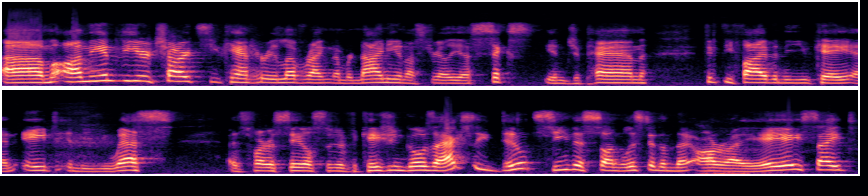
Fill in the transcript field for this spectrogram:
Um, on the end of the year charts, You Can't Hurry Love ranked number 90 in Australia, 6 in Japan, 55 in the UK, and 8 in the US. As far as sales certification goes, I actually don't see this song listed on the RIAA site,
